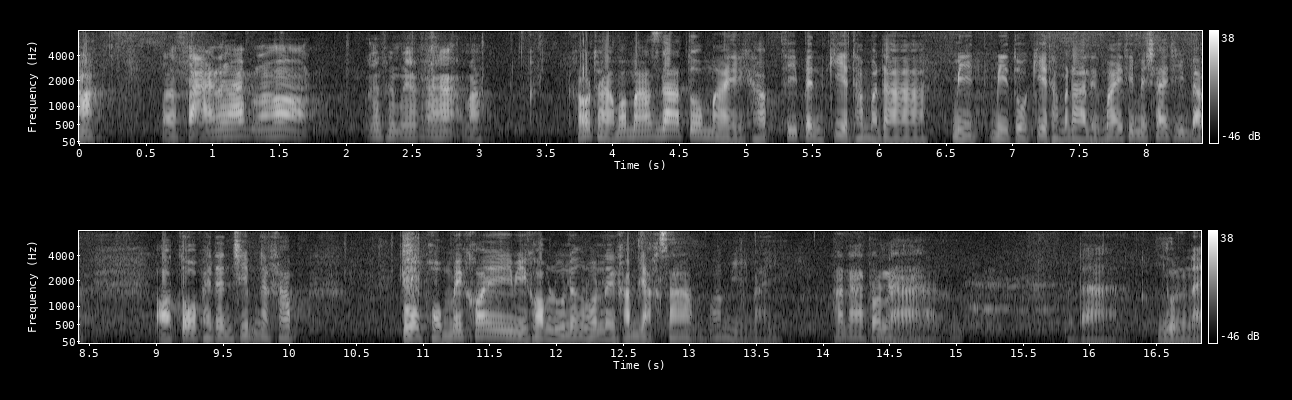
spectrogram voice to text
มา ปิดสายนะครับ แล้วก็ SMS นะฮะมา เขาถามว่า Mazda ตัวใหม่ครับ ที่เป็นเกียร์ธรรมดา มีมีตัวเกียร์ธรรมดาหรือไม่ที่ไม่ใช่ที่แบบ auto paddle shift นะครับ ตัวผมไม่ค่อยมีความรู้เรื่องรถเลยครับ อยากทราบว่ามีไหมพาด้าตัวไหนมาด้ารุ่นไหน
